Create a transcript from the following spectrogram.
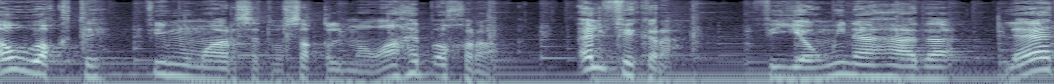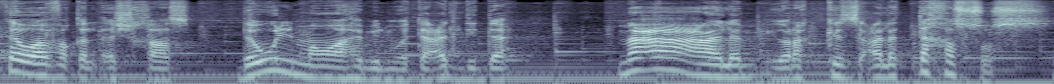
أو وقته في ممارسة وصقل مواهب أخرى. الفكرة في يومنا هذا لا يتوافق الأشخاص ذوي المواهب المتعددة مع عالم يركز على التخصص.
